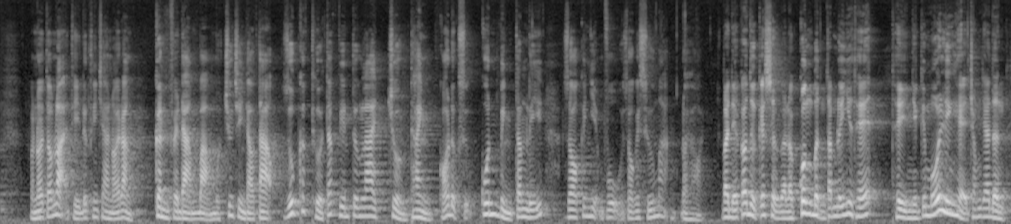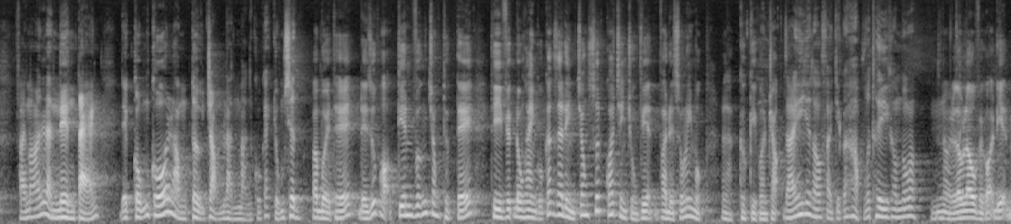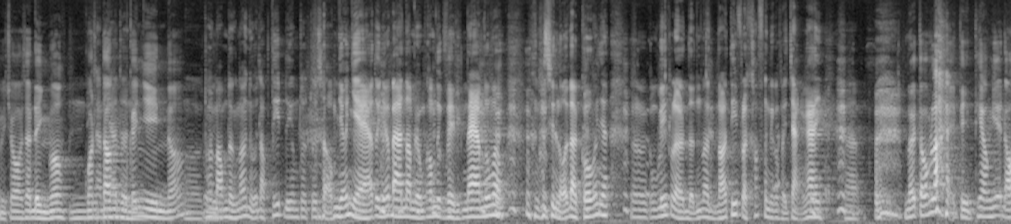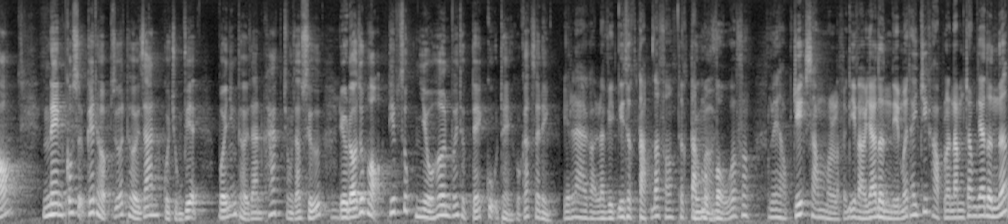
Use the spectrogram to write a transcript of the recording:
Và nói tóm lại thì Đức Thánh Cha nói rằng cần phải đảm bảo một chương trình đào tạo giúp các thừa tác viên tương lai trưởng thành có được sự quân bình tâm lý do cái nhiệm vụ, do cái sứ mạng đòi hỏi. và để có được cái sự gọi là quân bình tâm lý như thế thì những cái mối liên hệ trong gia đình phải nói là nền tảng để củng cố lòng tự trọng lành mạnh của các chủng sinh. Và bởi thế, để giúp họ kiên vững trong thực tế thì việc đồng hành của các gia đình trong suốt quá trình chủng viện và đời sống linh mục là cực kỳ quan trọng. đấy chứ đâu phải chỉ có học với thi không đúng không? Rồi lâu lâu phải gọi điện về cho gia đình đúng không? Ừ, quan tâm cái nhìn nó. Ờ, thôi mà ông đừng nói nữa đọc tiếp đi ông tôi tôi sợ ông nhớ nhà tôi nhớ 3 năm rồi ông không được về Việt Nam đúng không? Con xin lỗi bà cố nha. Ờ, con biết là định mà nói tiếp là khóc nên con phải chặn ngay. À, Nói tóm lại thì theo nghĩa đó nên có sự kết hợp giữa thời gian của chủng viện với những thời gian khác trong giáo xứ. Điều đó giúp họ tiếp xúc nhiều hơn với thực tế cụ thể của các gia đình. nghĩa là gọi là việc đi thực tập đó phải không thực tập Đúng một rồi. vụ đó phải không nên học triết xong mà là phải đi vào gia đình thì mới thấy triết học là nằm trong gia đình đó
